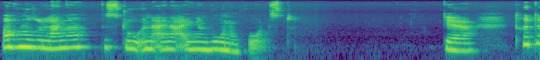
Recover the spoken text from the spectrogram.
auch nur so lange, bis du in einer eigenen Wohnung wohnst. Der dritte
